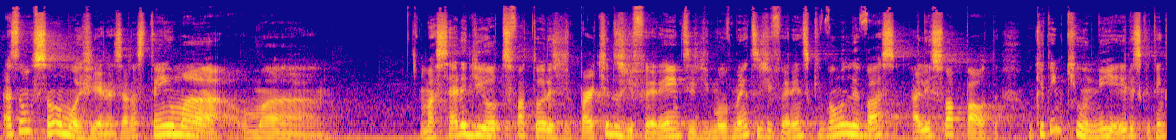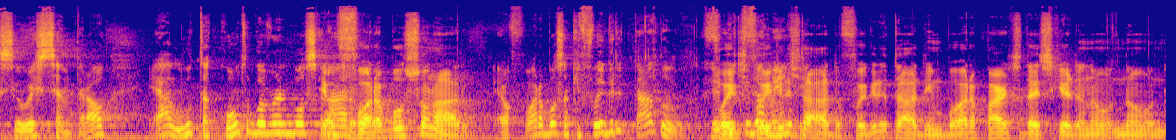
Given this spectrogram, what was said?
elas não são homogêneas, elas têm uma, uma, uma série de outros fatores, de partidos diferentes, de movimentos diferentes que vão levar ali sua pauta. O que tem que unir eles, que tem que ser o eixo central, é a luta contra o governo Bolsonaro. É o fora Bolsonaro. É o fora Bolsonaro, que foi gritado foi, foi gritado, foi gritado. Embora parte da esquerda não, não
